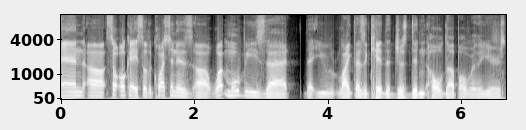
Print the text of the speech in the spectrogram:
and uh, so okay, so the question is, uh, what movies that that you liked as a kid that just didn't hold up over the years?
